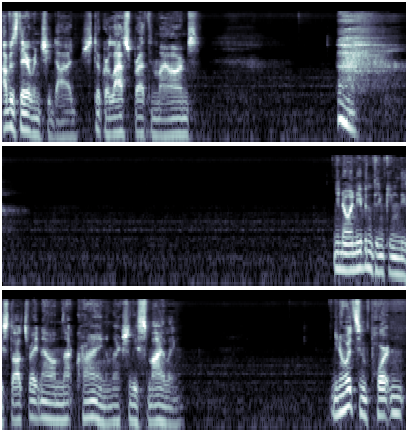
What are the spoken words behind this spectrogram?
I was there when she died. She took her last breath in my arms. you know, and even thinking these thoughts right now, I'm not crying, I'm actually smiling. You know what's important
